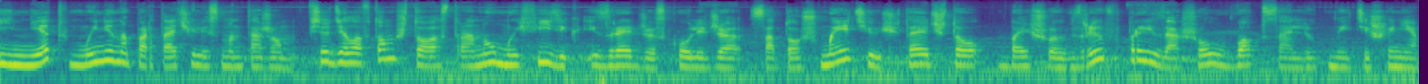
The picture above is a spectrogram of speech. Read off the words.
И нет, мы не напортачили с монтажом. Все дело в том, что астроном и физик из Реджес колледжа Сатош Мэтью считает, что большой взрыв произошел в абсолютной тишине.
